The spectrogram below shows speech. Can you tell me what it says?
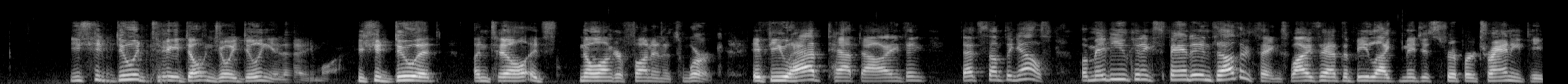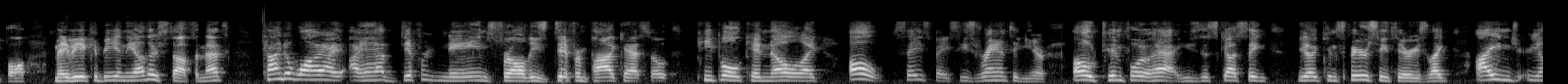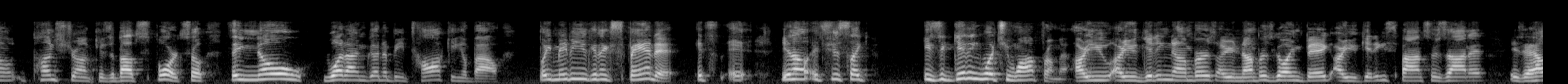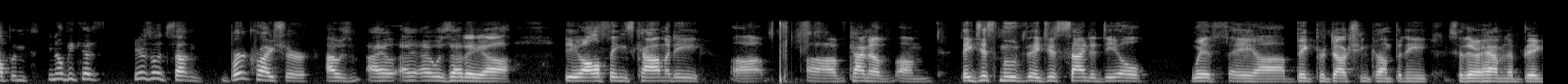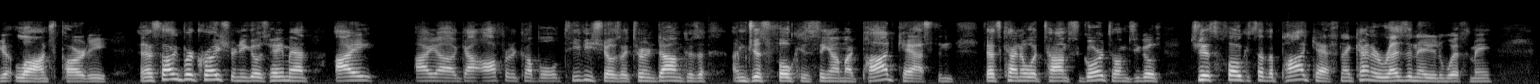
you should do it until you don't enjoy doing it anymore. You should do it until it's no longer fun and it's work. If you have tapped out or anything, that's something else. But maybe you can expand it into other things. Why does it have to be like midget stripper tranny people? Maybe it could be in the other stuff. And that's kind of why I, I have different names for all these different podcasts so people can know like, oh, Safe Space, he's ranting here. Oh, Tinfoil Hat, he's discussing, you know, conspiracy theories. Like I, you know, Punch Drunk is about sports, so they know what I'm going to be talking about. But maybe you can expand it. It's, it, you know, it's just like, is it getting what you want from it? Are you are you getting numbers? Are your numbers going big? Are you getting sponsors on it? Is it helping? You know, because here's what's something. Bert Kreischer, I was I I, I was at a uh, the All Things Comedy uh, uh, kind of. Um, they just moved. They just signed a deal with a uh, big production company, so they're having a big launch party. And I was talking to Bert Kreischer, and he goes, "Hey man, I I uh, got offered a couple TV shows. I turned down because I'm just focusing on my podcast, and that's kind of what Tom Segura told him. She goes, just focus on the podcast, and that kind of resonated with me.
